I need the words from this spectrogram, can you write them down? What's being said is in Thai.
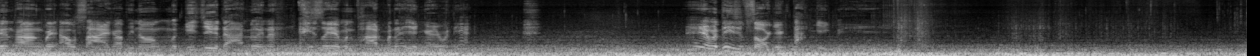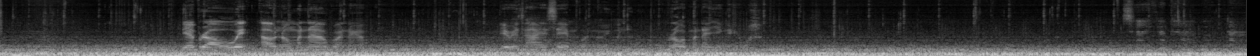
เดินทางไปเอาทรายครับพี่น้อง เมื่อกี้เจอด่านด้วยนะไอเซมันผ่านมาได้ยังไงวะเนี่ยเอ้ยวันที่สิบสองยังตั้งอีกเดี๋ยวเราเวะเอาน้องมะนาวก่อนนะครับ เดี๋ยวไปถ่ายเซมก่อนเลยมันรอดมาได้ยังไงวะ ใช้คาถาเบิกตา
